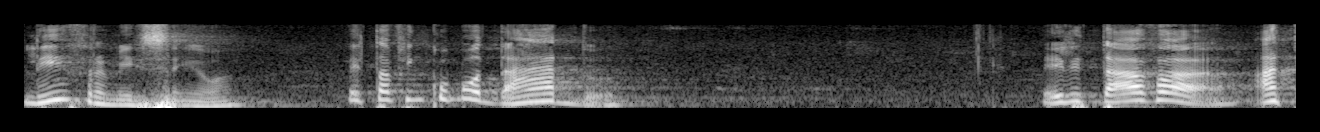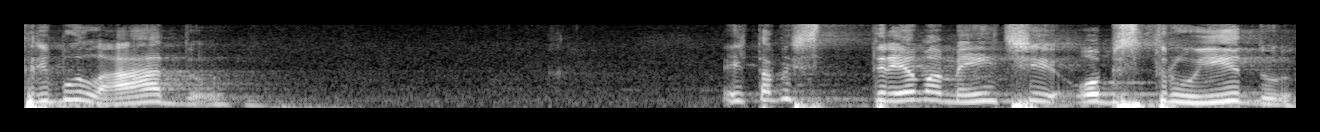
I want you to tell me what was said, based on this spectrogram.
Livra-me, Senhor. Ele estava incomodado. Ele estava atribulado. Ele estava extremamente obstruído.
